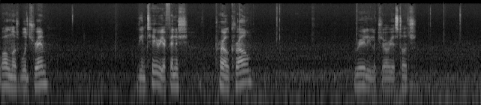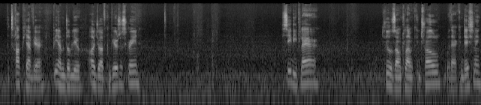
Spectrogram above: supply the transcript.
walnut wood trim, the interior finish pearl chrome, really luxurious touch. the top you have your BMW iDrive computer screen, CD player, dual zone climate control with air conditioning,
